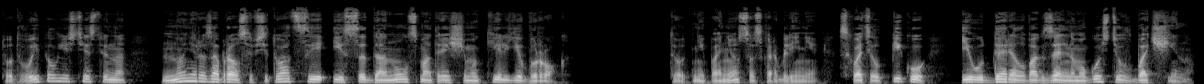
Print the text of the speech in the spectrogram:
Тот выпил, естественно, но не разобрался в ситуации и саданул смотрящему келье в рог. Тот не понес оскорбления, схватил пику и ударил вокзальному гостю в бочину.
